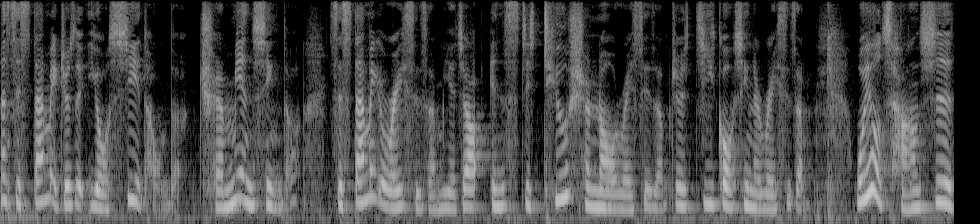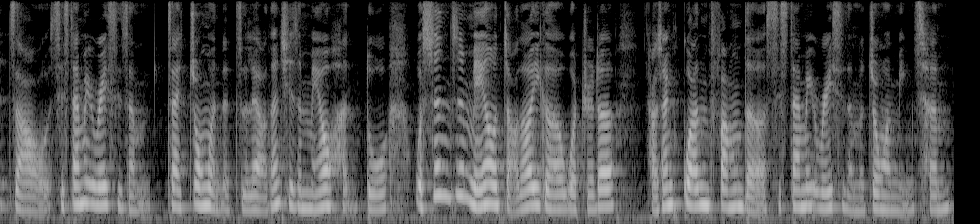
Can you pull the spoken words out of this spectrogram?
那 systemic 就是有系统的、全面性的。Systemic racism 也叫 institutional racism，就是机构性的 racism。我有尝试找 systemic racism 在中文的资料，但其实没有很多。我甚至没有找到一个我觉得好像官方的 systemic racism 的中文名称。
